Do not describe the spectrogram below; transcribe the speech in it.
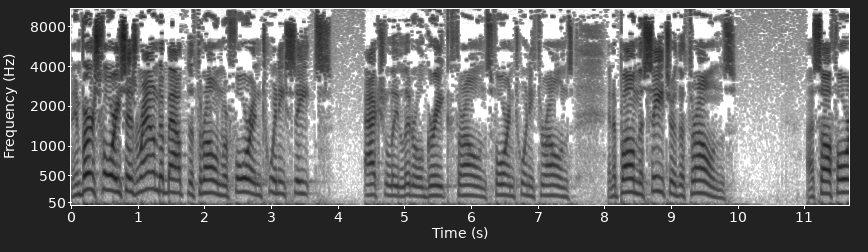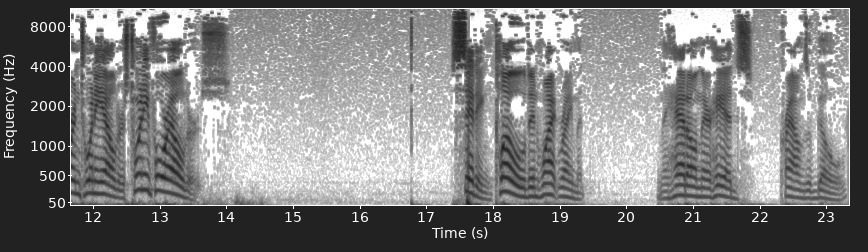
And in verse 4, he says, Round about the throne were four and twenty seats, actually literal Greek thrones, four and twenty thrones. And upon the seats are the thrones. I saw four and twenty elders, twenty four elders, sitting, clothed in white raiment. And they had on their heads crowns of gold.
